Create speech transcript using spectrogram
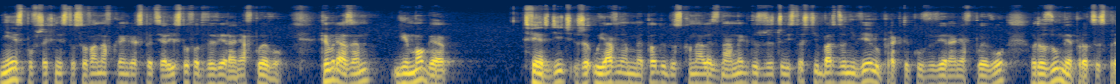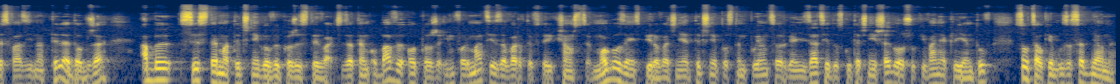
nie jest powszechnie stosowana w kręgach specjalistów od wywierania wpływu. Tym razem nie mogę twierdzić, że ujawniam metody doskonale znane, gdyż w rzeczywistości bardzo niewielu praktyków wywierania wpływu rozumie proces presfazji na tyle dobrze, aby systematycznie go wykorzystywać. Zatem obawy o to, że informacje zawarte w tej książce mogą zainspirować nieetycznie postępujące organizacje do skuteczniejszego oszukiwania klientów, są całkiem uzasadnione.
